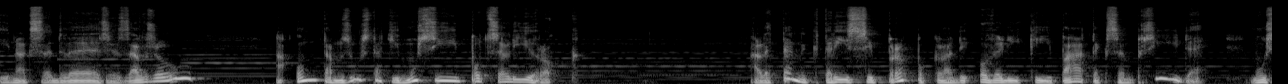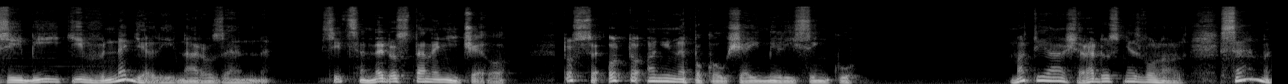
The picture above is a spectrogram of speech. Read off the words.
Jinak se dveře zavřou a on tam zůstati musí po celý rok ale ten, který si pro poklady o veliký pátek sem přijde, musí být i v neděli narozen. Sice nedostane ničeho, to se o to ani nepokoušej, milý synku. Matyáš radostně zvolal. Jsem,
